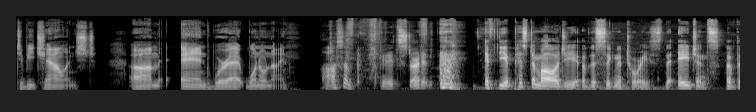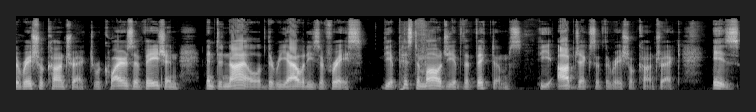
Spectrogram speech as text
to be challenged um, and we're at 109. Awesome. Get it started. if the epistemology of the signatories, the agents of the racial contract, requires evasion and denial of the realities of race, the epistemology of the victims, the objects of the racial contract, is,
